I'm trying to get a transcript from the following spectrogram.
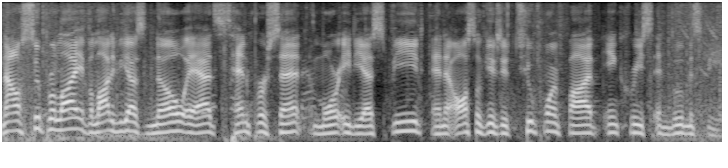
Now, super light, if a lot of you guys know, it adds 10% more ADS speed, and it also gives you 2.5 increase in movement speed.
